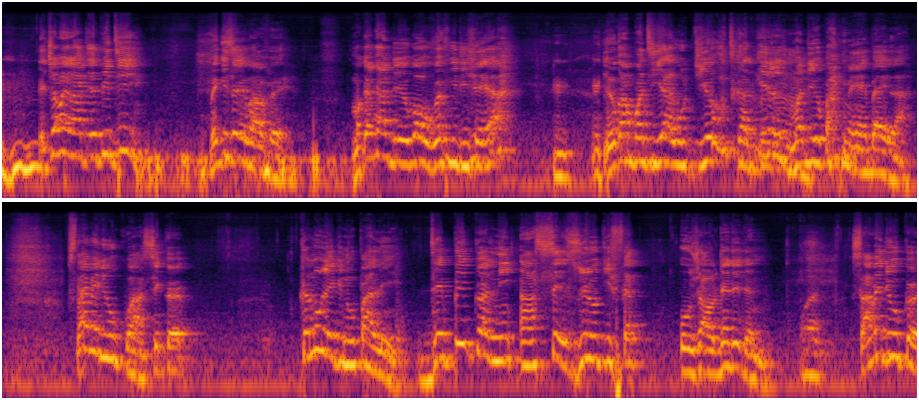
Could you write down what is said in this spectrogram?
Mm-hmm. Mm-hmm. Mm-hmm. E chanmen la te piti. Men ki se yon va fe? Mwen ka kade yon kon ouve fridije ya. Yon kan pwanti ya out yo, tranquil. Mwen di yon pa men bay la. S'la me di ou kwa, se ke ke nou le ki nou pale, depi kon ni an sezur ki fet ou jardin de den. Sa me di ou ke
